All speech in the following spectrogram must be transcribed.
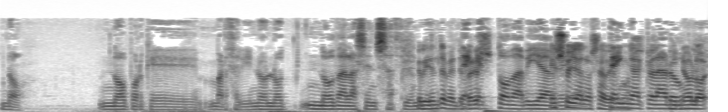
No. No, porque Marcelino no, no da la sensación de- Evidentemente, de, pero que todavía eso ya lo sabemos. tenga claro Y no lo-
